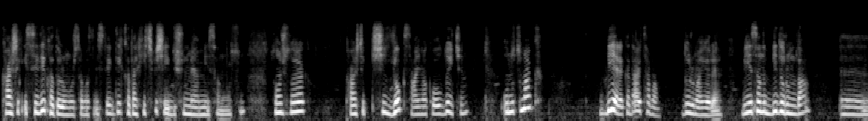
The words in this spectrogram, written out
Karşıdaki istediği kadar umursamasın, istediği kadar hiçbir şey düşünmeyen bir insan olsun. Sonuç olarak karşıdaki kişi yok saymak olduğu için unutmak bir yere kadar tamam duruma göre. Bir insanı bir durumda e,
